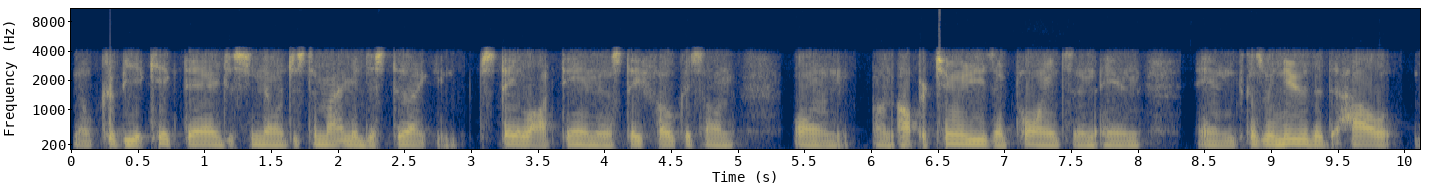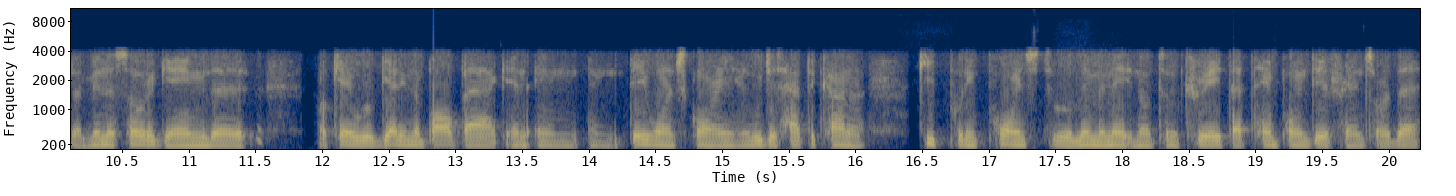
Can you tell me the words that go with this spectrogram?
you know, could be a kick there, just you know, just remind me just to like stay locked in and stay focused on on on opportunities and points and and and because we knew that how the Minnesota game that okay we're getting the ball back and and and they weren't scoring and we just had to kind of keep putting points to eliminate you know to create that 10 point difference or that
